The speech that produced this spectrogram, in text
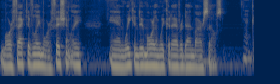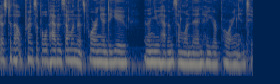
more effectively, more efficiently, and we can do more than we could have ever done by ourselves. Yeah, it goes to the whole principle of having someone that's pouring into you and then you having someone then who you're pouring into.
